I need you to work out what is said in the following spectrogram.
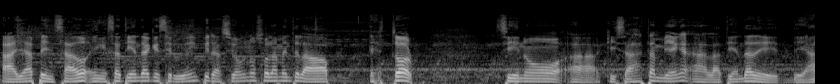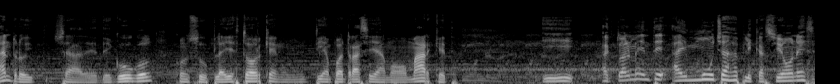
haya pensado en esa tienda que sirvió de inspiración no solamente la App Store, sino a, quizás también a la tienda de, Android, o sea, de, de, Google, con su Play Store que en un tiempo atrás se llamó Market. Y actualmente hay muchas aplicaciones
